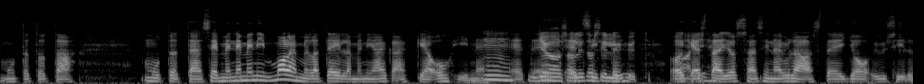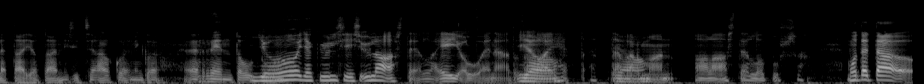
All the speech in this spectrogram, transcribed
Mutta tota, mutta että se, ne meni, molemmilla teillä meni aika äkkiä ohi ne. Mm, et, joo, et, se oli et tosi lyhyt Oikeastaan aihe. jossain siinä yläasteen jo ysillä tai jotain, niin sitten se alkoi niin rentoutua. Joo, ja kyllä siis yläasteella ei ollut enää tuota joo, vaihetta, että joo. varmaan alaasteen lopussa. Mutta että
